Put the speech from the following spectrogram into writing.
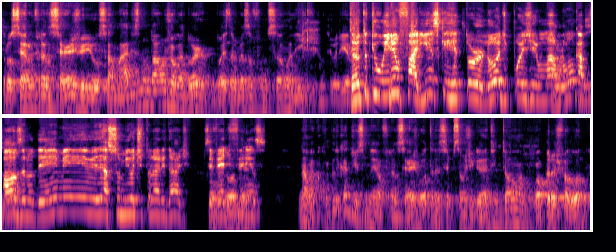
Trouxeram o Fran Sérgio e o Samares não dá um jogador, dois na mesma função ali, que na teoria. Tanto que o William Farias, que retornou depois de uma ah, longa exato. pausa no DM, assumiu a titularidade. Você Voltou, vê a diferença. Né? Não, é complicadíssimo, né? O Fran Sérgio, outra decepção gigante. Então, igual o Perotti falou,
